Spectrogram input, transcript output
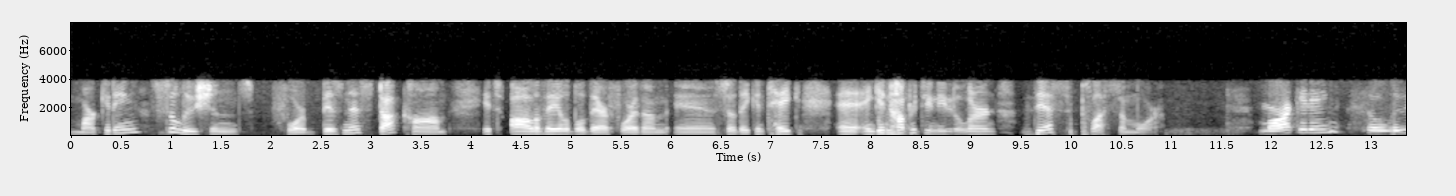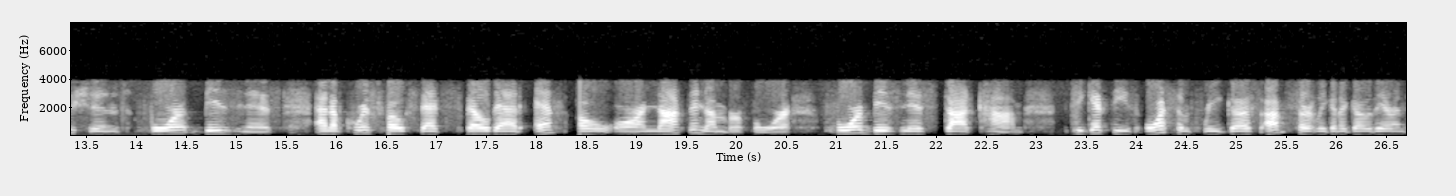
Marketing Solutions for business.com. It's all available there for them, and so they can take and get an opportunity to learn this plus some more. Marketing solutions for business, and of course, folks, that's spelled out F O R, not the number four, forbusiness.com to get these awesome free gifts, I'm certainly going to go there and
